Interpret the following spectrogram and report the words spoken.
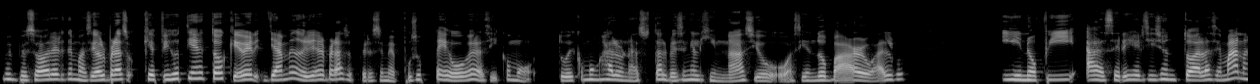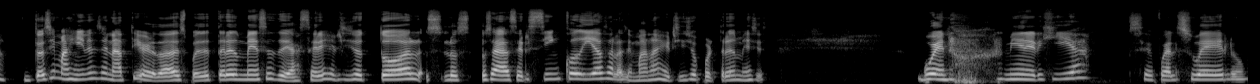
me empezó a doler demasiado el brazo, que fijo tiene todo que ver, ya me dolía el brazo, pero se me puso peor, así como tuve como un jalonazo tal vez en el gimnasio o haciendo bar o algo y no fui a hacer ejercicio en toda la semana. Entonces imagínense, Nati, ¿verdad? Después de tres meses de hacer ejercicio todos los, o sea, hacer cinco días a la semana de ejercicio por tres meses. Bueno, mi energía se fue al suelo.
